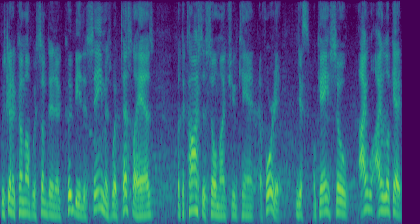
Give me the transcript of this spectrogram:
who's going to come up with something that could be the same as what Tesla has, but the cost is so much you can't afford it. Yes. Okay, so I, I look at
